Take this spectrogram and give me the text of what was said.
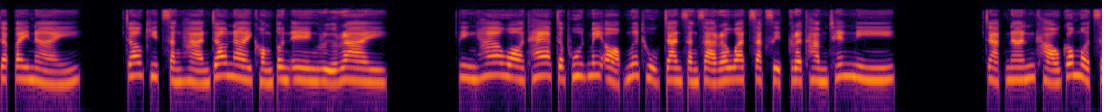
จะไปไหน เจ้าคิดสังหารเจ้านายของตนเองหรือไรติงห้าวอแทบจะพูดไม่ออกเมื่อถูกจานสังสารวัตรศักดิ์สิทธิ์กระทำเช่นนี้ จากนั้นเขาก็หมดส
